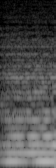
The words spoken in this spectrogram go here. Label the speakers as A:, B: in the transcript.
A: Mm-hmm.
